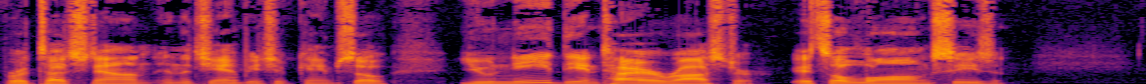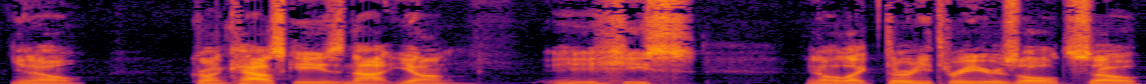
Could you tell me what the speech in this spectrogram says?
for a touchdown in the championship game. So you need the entire roster. It's a long season. You know, Gronkowski is not young. He's, you know, like 33 years old. So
